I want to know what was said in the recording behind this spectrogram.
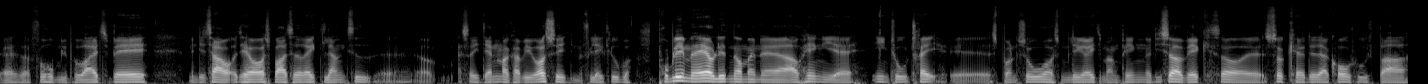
altså forhåbentlig på vej tilbage, men det, tager, det har også bare taget rigtig lang tid. Uh, og, altså i Danmark har vi jo også set det med flere klubber. Problemet er jo lidt, når man er afhængig af 1, 2, 3 uh, sponsorer, som ligger rigtig mange penge. Når de så er væk, så, uh, så kan det der korthus bare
